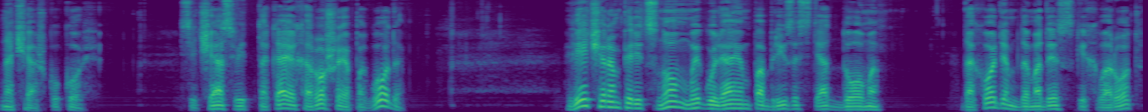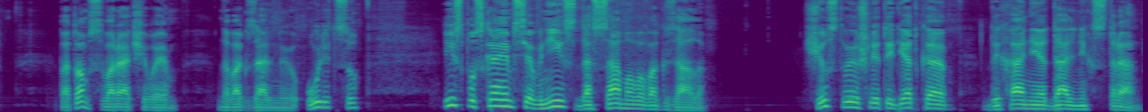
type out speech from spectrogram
на чашку кофе? Сейчас ведь такая хорошая погода. Вечером перед сном мы гуляем поблизости от дома. Доходим до Модестских ворот, потом сворачиваем на вокзальную улицу и спускаемся вниз до самого вокзала. Чувствуешь ли ты, детка, дыхание дальних стран?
